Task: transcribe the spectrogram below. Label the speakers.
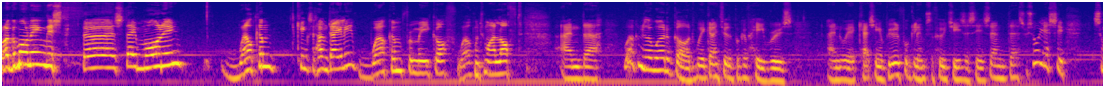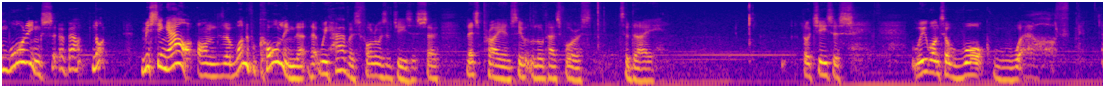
Speaker 1: Well, good morning this Thursday morning. Welcome to Kings at Home Daily. Welcome from me, Goff. Welcome to my loft. And uh, welcome to the Word of God. We're going through the book of Hebrews and we're catching a beautiful glimpse of who Jesus is. And uh, so we saw yesterday some warnings about not missing out on the wonderful calling that, that we have as followers of Jesus. So let's pray and see what the Lord has for us today. Lord Jesus, we want to walk well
